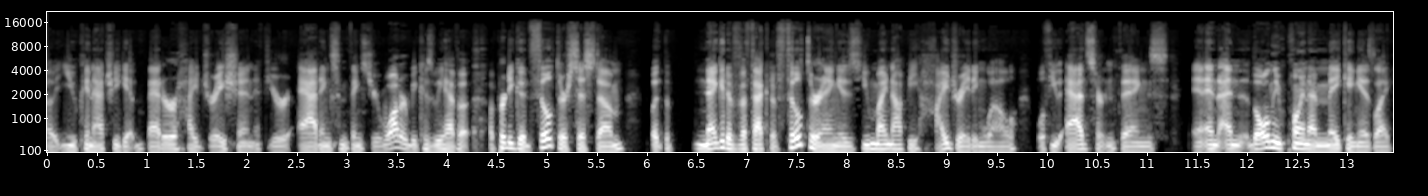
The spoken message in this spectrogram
uh, you can actually get better hydration if you're adding some things to your water because we have a, a pretty good filter system. But the negative effect of filtering is you might not be hydrating well. Well, if you add certain things, and and the only point I'm making is like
